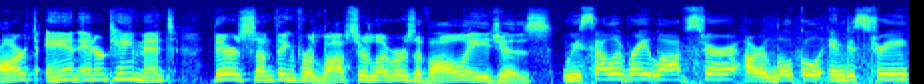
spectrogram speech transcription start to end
art, and entertainment, there's something for lobster lovers of all ages. We celebrate lobster, our local industry.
